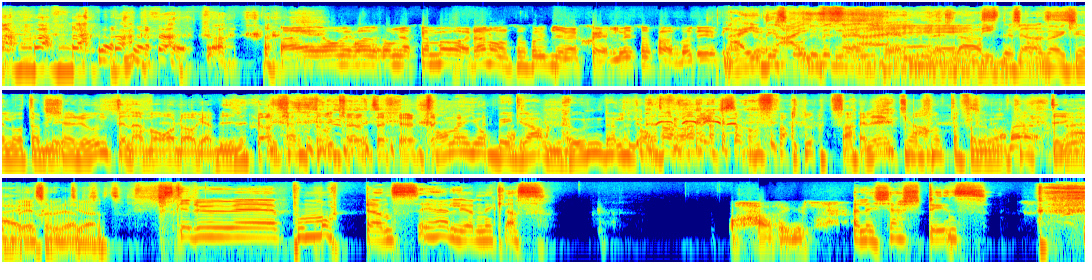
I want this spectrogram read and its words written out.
Nej, om jag, om jag ska mörda någon så får det bli mig själv i så fall. Och det är väl Nej, det ska Nej, du väl nej, Niklas. Det ska du verkligen låta bli. Kör runt den här vardagliga bilen. Ta någon jobbig grannhund eller något. I så fall. Fan, Eller en katt. får det vara. Katter är Nej, jobbiga det ska du inte generellt. Ska du eh, på Mortens i helgen, Niklas? Åh, herregud. Eller Kerstins?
